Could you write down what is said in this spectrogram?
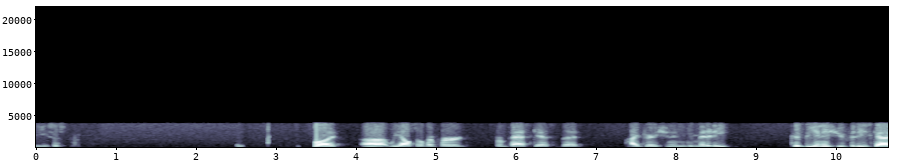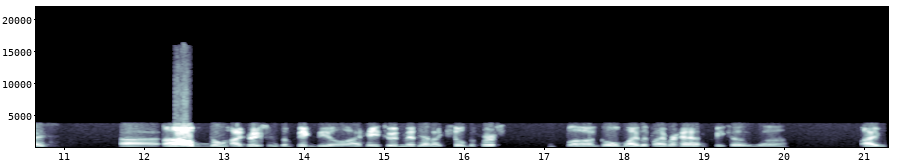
Jesus. But uh, we also have heard from past guests that hydration and humidity could be an issue for these guys. Uh, I uh, don't. hydration is a big deal. I hate to admit Yeah. that I killed the first uh gold white lip I ever had because uh I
